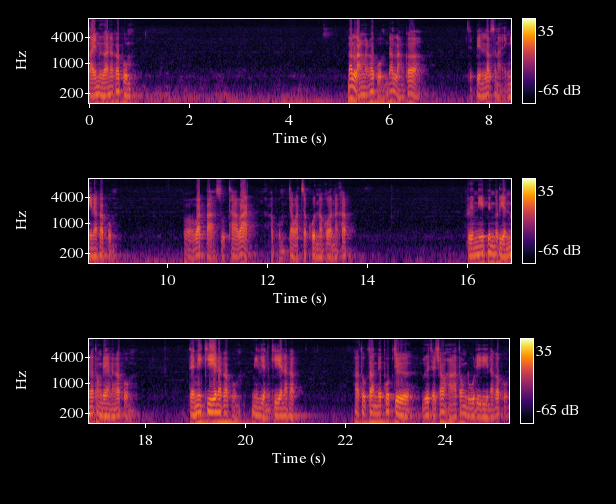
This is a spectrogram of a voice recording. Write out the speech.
สายเหนือนะครับผม ด้านหลังนะครับผมด้านหลังก็จะเป็นลักษณะอย่างนี้นะครับผม ก็วัดป่าสุทธาวาสครับผมจังหวัดสกลนครนะครับเหรียญนี้เป็นเหรียญเนื้อทองแดงนะครับ ผม แต่มีเกียร์นะครับ ผมมีเหรียญเกียร์นะครับ ถ้าทุกท่านได้พบเจอ หรือจะเช่าหาต้องดูดีๆนะครับผม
